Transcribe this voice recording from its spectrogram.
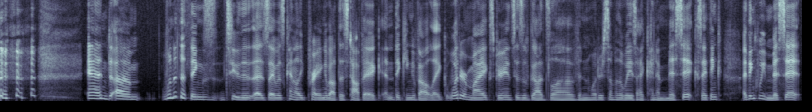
and um, one of the things too, that as I was kind of like praying about this topic and thinking about like what are my experiences of God's love and what are some of the ways I kind of miss it because I think I think we miss it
